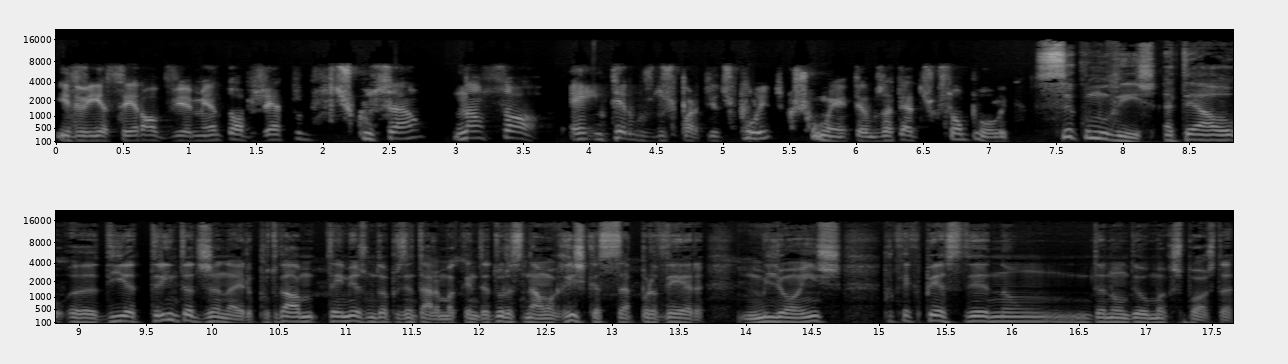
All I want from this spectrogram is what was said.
e devia ser, obviamente, objeto de discussão, não só em termos dos partidos políticos, como em termos até de discussão pública. Se, como diz, até ao uh, dia 30 de janeiro Portugal tem mesmo de apresentar uma candidatura, senão arrisca-se a perder milhões, por que é que o PSD não, ainda não deu uma resposta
